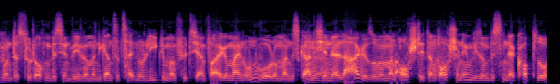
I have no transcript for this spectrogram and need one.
Und das tut auch ein bisschen weh, wenn man die ganze Zeit nur liegt und man fühlt sich einfach allgemein unwohl und man ist gar nicht Ja. in der Lage. So, wenn man aufsteht, dann raucht schon irgendwie so ein bisschen der Kopf so.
